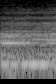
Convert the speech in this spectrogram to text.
Bye.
